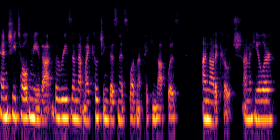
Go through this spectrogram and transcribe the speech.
And she told me that the reason that my coaching business wasn't picking up was I'm not a coach. I'm a healer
